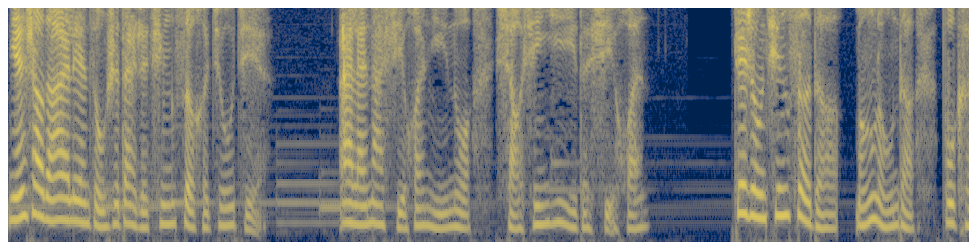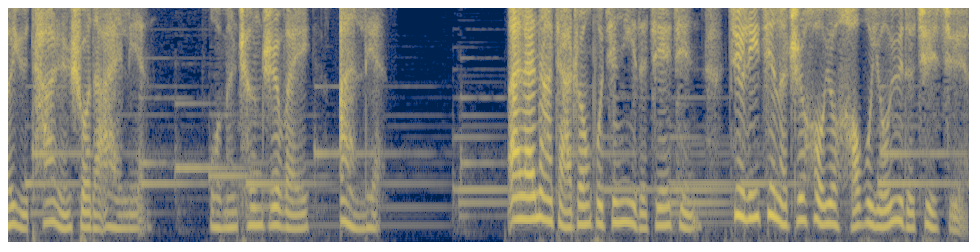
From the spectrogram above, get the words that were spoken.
年少的爱恋总是带着青涩和纠结。艾莱娜喜欢尼诺，小心翼翼的喜欢，这种青涩的、朦胧的、不可与他人说的爱恋。我们称之为暗恋。艾莱娜假装不经意的接近，距离近了之后又毫不犹豫的拒绝，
